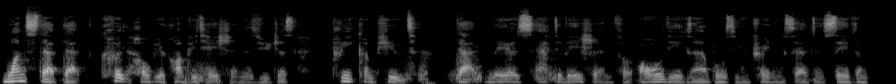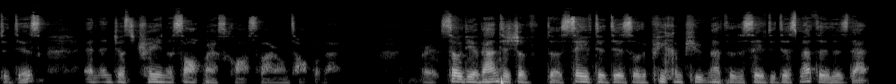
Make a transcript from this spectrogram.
one step that could help your computation is you just pre-compute that layer's activation for all the examples in your training set and save them to disk, and then just train a softmax classifier on top of that. Right. So the advantage of the save to disk or the pre-compute method, the save to disk method, is that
